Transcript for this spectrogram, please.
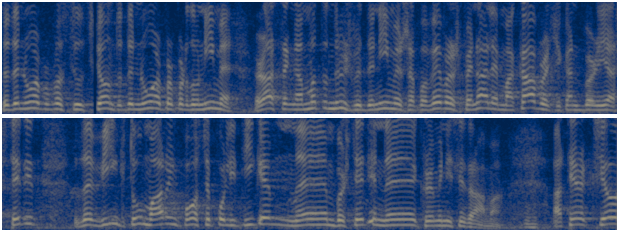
të dënuar për prostitucion, të dënuar për përdhunime, raste nga më të ndryshmet, dënimesh apo veprash penale makabre që kanë bërë jashtë shtetit dhe vijnë këtu marrin poste politike me mbështetjen e kryeministrit Rama. Atëherë kjo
